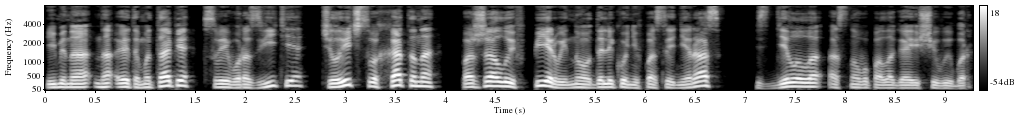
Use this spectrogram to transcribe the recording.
Именно на этом этапе своего развития человечество Хаттона, пожалуй, в первый, но далеко не в последний раз, сделало основополагающий выбор.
